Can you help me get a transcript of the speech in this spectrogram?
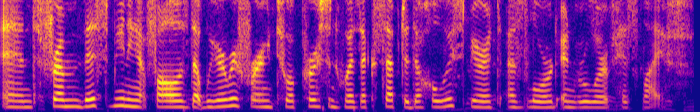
And from this meaning, it follows that we are referring to a person who has accepted the Holy Spirit as Lord and ruler of his life.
